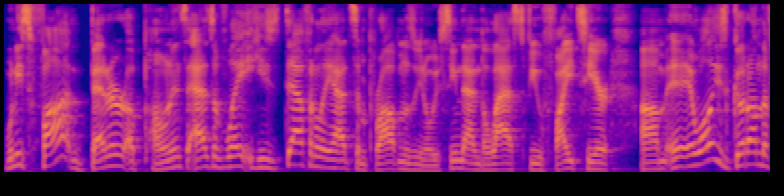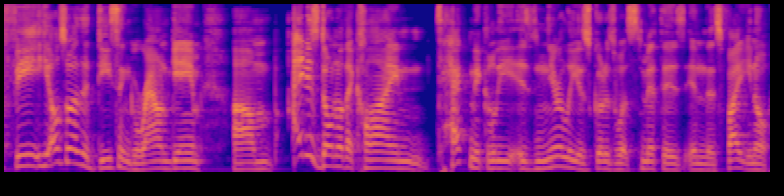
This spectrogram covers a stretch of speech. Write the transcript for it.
when he's fought better opponents as of late, he's definitely had some problems. You know, we've seen that in the last few fights here. Um, and, and, while he's good on the feet, he also has a decent ground game. Um, I just don't know that Klein technically is nearly as good as what Smith is in this fight. You know,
